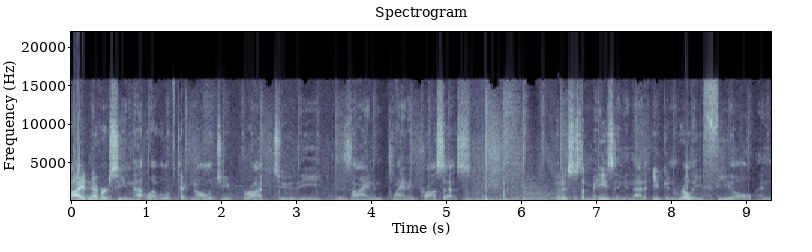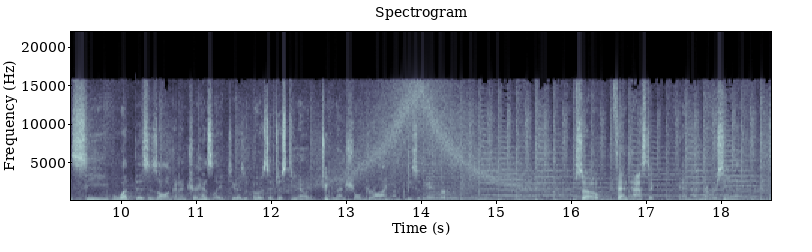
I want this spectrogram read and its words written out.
I had never seen that level of technology brought to the design and planning process. But it's just amazing in that you can really feel and see what this is all going to translate to as opposed to just, you know, two-dimensional drawing on a piece of paper. So, fantastic, and I'd never seen it.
